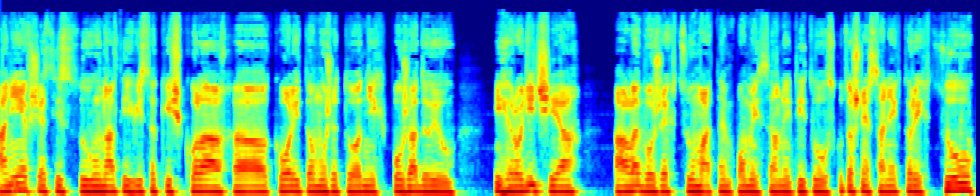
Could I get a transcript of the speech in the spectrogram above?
a nie všetci sú na tých vysokých školách uh, kvôli tomu, že to od nich požadujú ich rodičia, alebo že chcú mať ten pomyselný titul. Skutočne sa niektorí chcú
